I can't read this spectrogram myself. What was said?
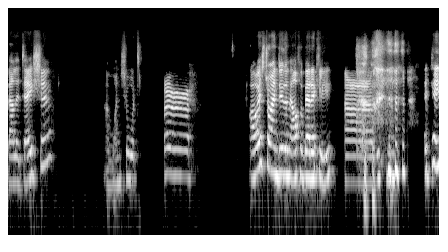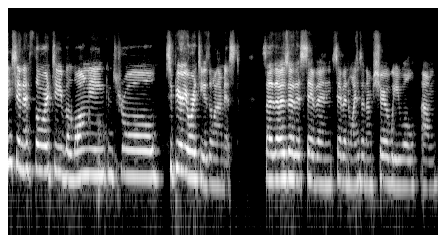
validation. And one short. Uh, i always try and do them alphabetically. Uh, attention, authority, belonging, control, superiority is the one I missed. So those are the seven seven ones, and I'm sure we will um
